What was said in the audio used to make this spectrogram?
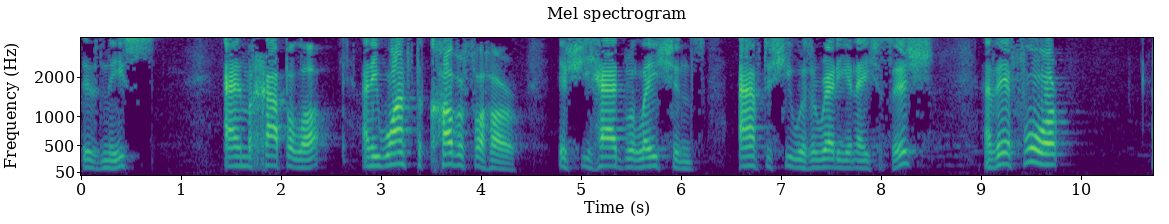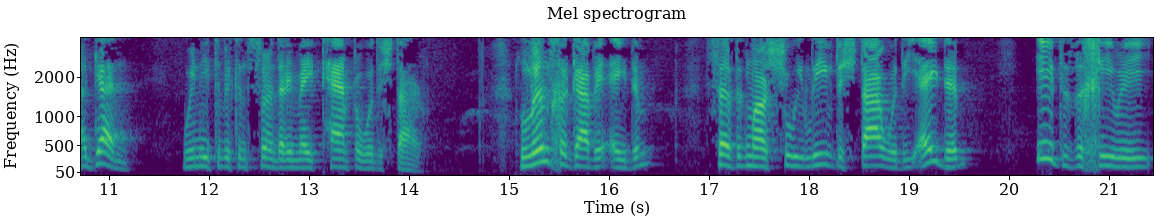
his niece and mechapala, and he wants to cover for her if she had relations after she was already an Ashes and therefore, again, we need to be concerned that he may tamper with the shtar. Lincha gabi Edim says the Gemara, should we leave the shtar with the Edim? Eat Zechiri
